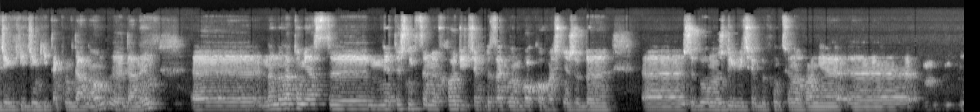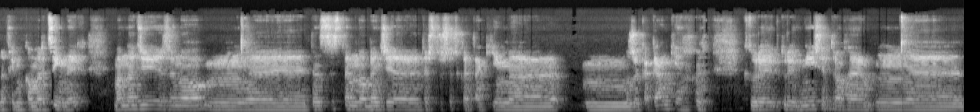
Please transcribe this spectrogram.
dzięki, dzięki takim danom, danym. No, no, natomiast też nie chcemy wchodzić jakby za głęboko właśnie, żeby, żeby umożliwić jakby funkcjonowanie no, firm komercyjnych. Mam nadzieję, że no, ten system no, będzie też troszeczkę takim może kagankiem, który, który wniesie trochę mm, e,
